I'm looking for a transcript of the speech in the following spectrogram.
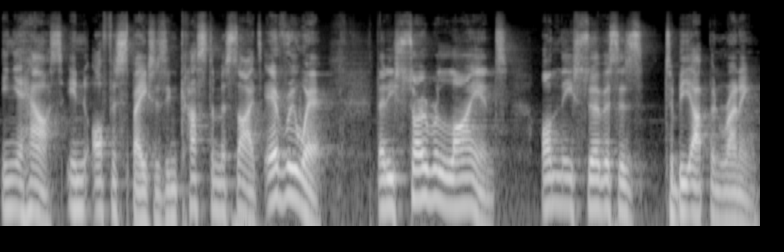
in your house, in office spaces, in customer sites, everywhere that is so reliant on these services to be up and running.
